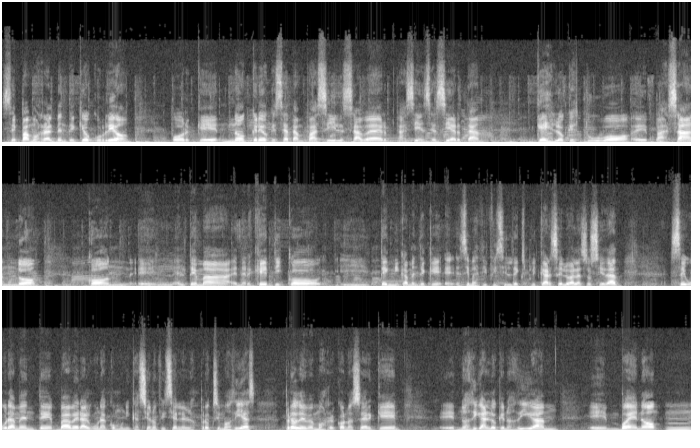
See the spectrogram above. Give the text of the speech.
sepamos realmente qué ocurrió porque no creo que sea tan fácil saber a ciencia cierta qué es lo que estuvo eh, pasando con el, tema energético y técnicamente que eh, encima es difícil de explicárselo a la sociedad. Seguramente va a haber alguna comunicación oficial en los próximos días, pero debemos reconocer que eh, nos digan lo que nos digan. bueno, mm,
